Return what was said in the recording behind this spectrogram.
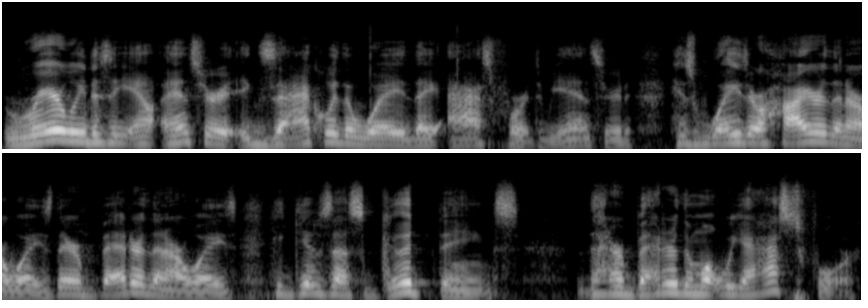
rarely does He answer it exactly the way they ask for it to be answered. His ways are higher than our ways, they're better than our ways. He gives us good things that are better than what we ask for.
